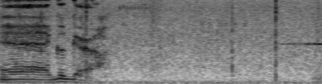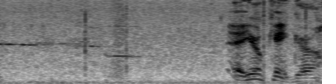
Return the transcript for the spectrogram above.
Yeah, good girl. Hey, you're okay, girl.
